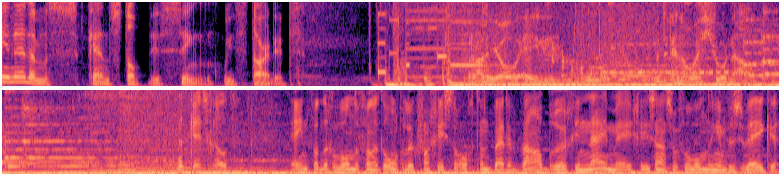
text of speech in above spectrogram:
Brian Adams, Can't Stop This Sing, We Started. Radio 1, het NOS-journaal. Met Kees Groot. Een van de gewonden van het ongeluk van gisterochtend bij de Waalbrug in Nijmegen is aan zijn verwondingen bezweken.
